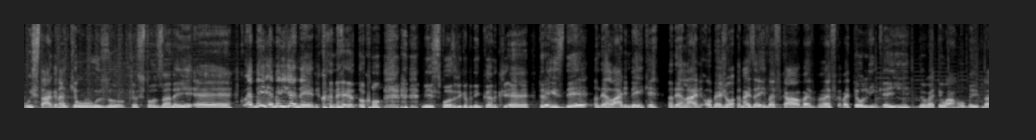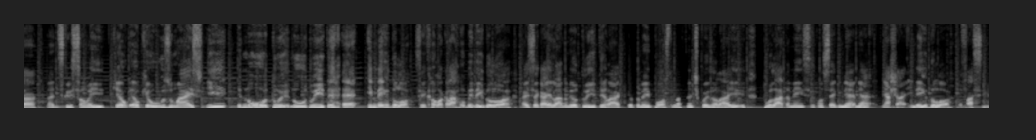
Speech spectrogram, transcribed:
o, Instagram que eu uso, que eu estou usando aí, é, é, meio, é meio genérico, né? Eu tô com. Minha esposa fica brincando que é 3D underline maker underline OBJ. Mas aí vai ficar, vai, vai, ficar, vai ter o link aí, vai ter o arroba aí pra, na descrição aí, que é, o, é o que eu uso mais. E, e no, tu, no Twitter é e-mail do Ló. Você coloca lá, arroba e-mail do Ló, aí você cai lá no meu Twitter lá, que eu também posto bastante coisa lá. E por lá também você consegue me, me, me achar. E-mail do Ló, é facinho.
